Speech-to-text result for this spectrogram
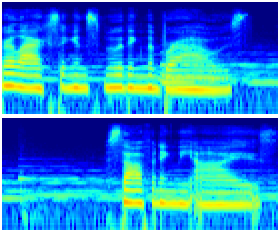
relaxing and smoothing the brows, softening the eyes,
